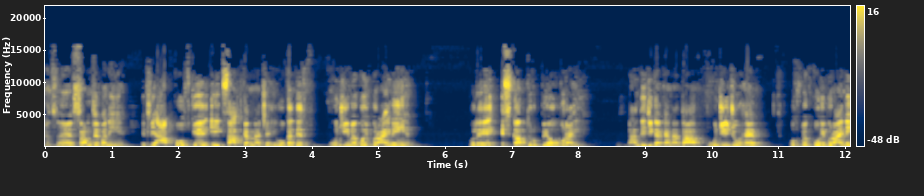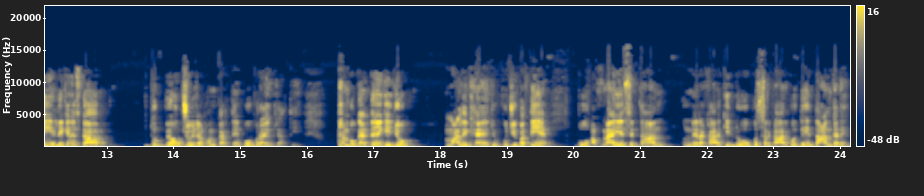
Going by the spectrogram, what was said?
श्रम से बनी है, इसलिए आपको उसके एक साथ करना चाहिए। वो कहते पूंजी में कोई बुराई नहीं है। बोले, इसका दुरुपयोग बुराई है। गांधी जी का कहना था, पूंजी जो है, उसमें कोई बुराई नहीं है, लेकिन इसका दुरुपयोग जो जब हम करते हैं, वो बुराई हो जाती है। वो कहते हैं कि जो मालिक हैं, जो पूंजीपति हैं, वो अपना ये सिद्धांत उनने रखा कि लोग उस सरकार को दें, दान करें।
